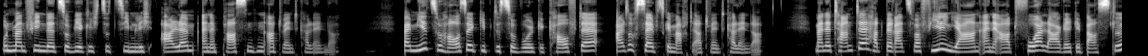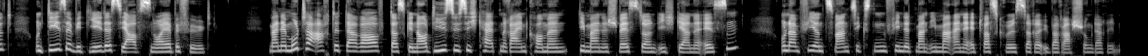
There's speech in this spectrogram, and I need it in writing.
und man findet so wirklich zu ziemlich allem einen passenden Adventkalender. Bei mir zu Hause gibt es sowohl gekaufte als auch selbstgemachte Adventkalender. Meine Tante hat bereits vor vielen Jahren eine Art Vorlage gebastelt und diese wird jedes Jahr aufs Neue befüllt. Meine Mutter achtet darauf, dass genau die Süßigkeiten reinkommen, die meine Schwester und ich gerne essen. Und am 24. findet man immer eine etwas größere Überraschung darin.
